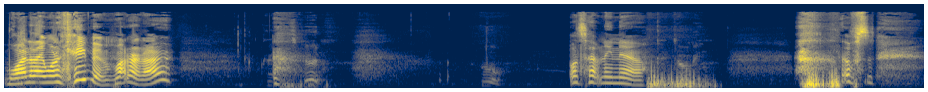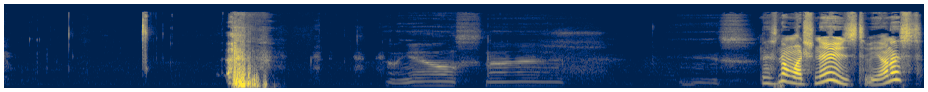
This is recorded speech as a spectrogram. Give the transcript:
why do they want to keep him? I don't know. That's good. What's happening now? That was Nothing else? No. Yes. There's not much news, to be honest.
